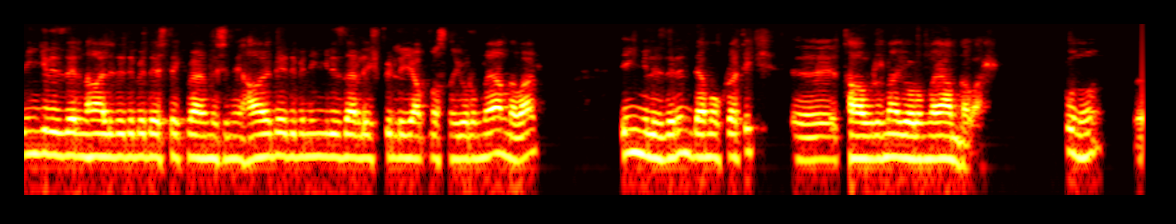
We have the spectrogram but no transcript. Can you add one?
İngilizlerin Halide Edip'e destek vermesini, Halide Edip'in İngilizlerle işbirliği yapmasına yorumlayan da var. İngilizlerin demokratik e, tavrına yorumlayan da var. Bunu e,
